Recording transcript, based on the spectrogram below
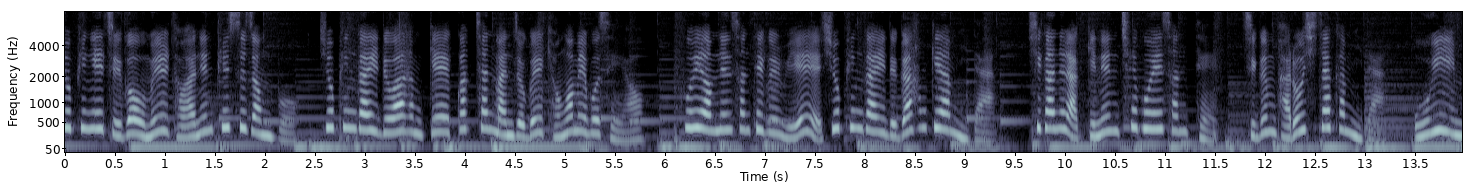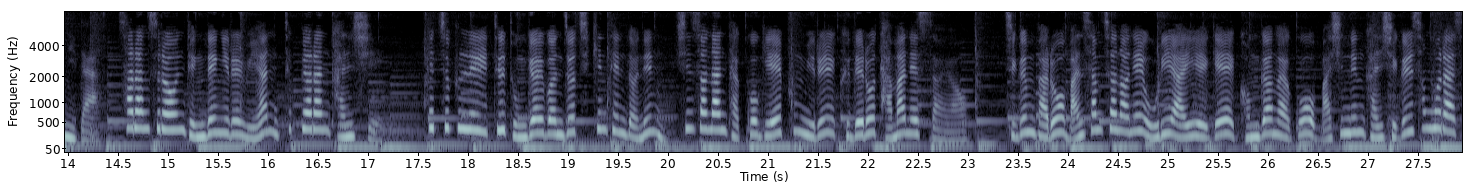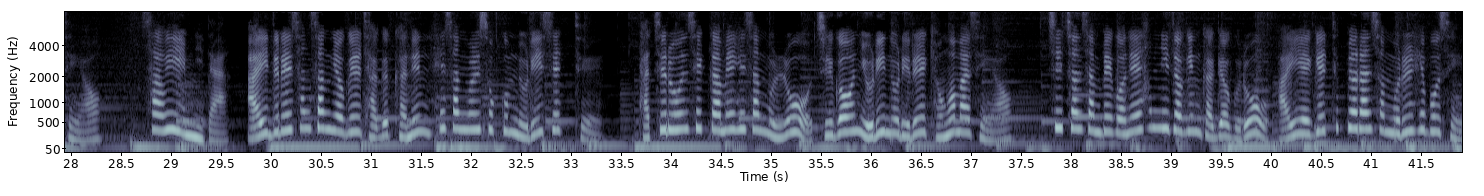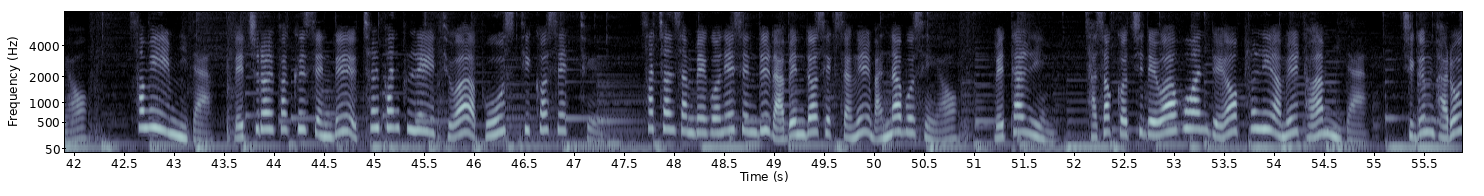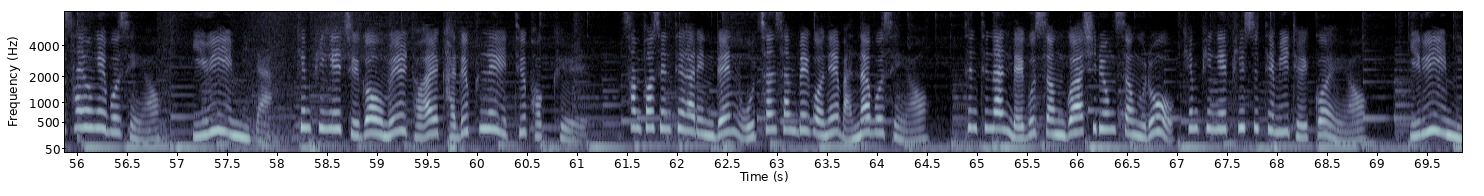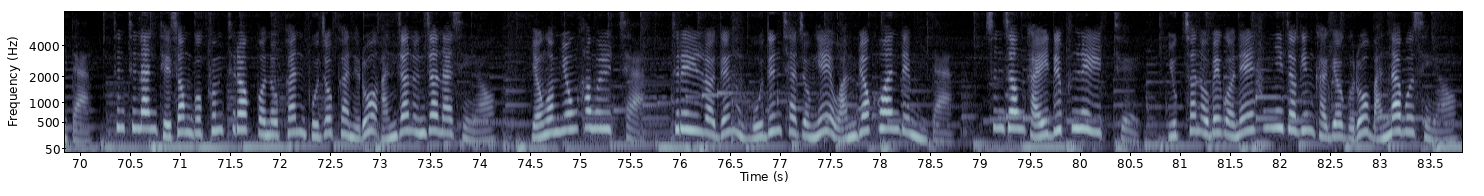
쇼핑의 즐거움을 더하는 필수 정보. 쇼핑 가이드와 함께 꽉 찬 만족을 경험해보세요. 후회 없는 선택을 위해 쇼핑 가이드가 함께합니다. 시간을 아끼는 최고의 선택. 지금 바로 시작합니다. 5위입니다. 사랑스러운 댕댕이를 위한 특별한 간식. 패츠 플레이트 동결건조 치킨 텐더는 신선한 닭고기의 풍미를 그대로 담아냈어요. 지금 바로 13,000원에 우리 아이에게 건강하고 맛있는 간식을 선물하세요. 4위입니다. 아이들의 상상력을 자극하는 해산물 소꿉놀이 세트. 다채로운 색감의 해산물로 즐거운 요리놀이를 경험하세요. 7,300원의 합리적인 가격으로 아이에게 특별한 선물을 해보세요. 3위입니다. 내추럴 파크 샌드 철판 플레이트와 보호 스티커 세트. 4,300원의 샌드 라벤더 색상을 만나보세요. 메탈린, 자석 거치대와 호환되어 편리함을 더합니다. 지금 바로 사용해보세요. 2위입니다. 캠핑의 즐거움을 더할 가드 플레이트 버클. 3% 할인된 5,300원에 만나보세요. 튼튼한 내구성과 실용성으로 캠핑의 필수템이 될 거예요. 1위입니다. 튼튼한 대성 부품 트럭 번호판 보조판으로 안전운전하세요. 영업용 화물차, 트레일러 등 모든 차종에 완벽 호환됩니다. 순정 가이드 플레이트 6,500원의 합리적인 가격으로 만나보세요.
